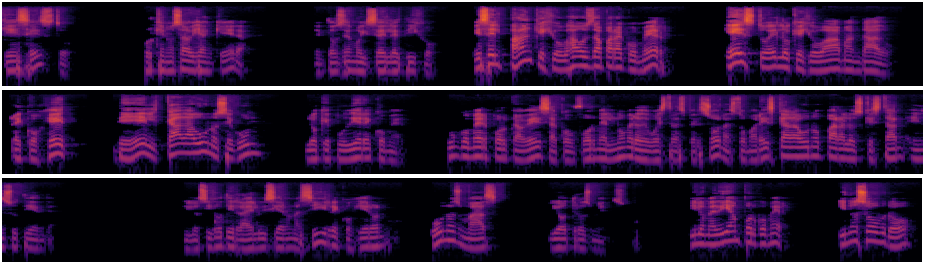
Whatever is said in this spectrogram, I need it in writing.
¿qué es esto? Porque no sabían qué era. Entonces Moisés les dijo, es el pan que Jehová os da para comer. Esto es lo que Jehová ha mandado. Recoged de él cada uno según lo que pudiere comer. Un comer por cabeza conforme al número de vuestras personas. Tomaréis cada uno para los que están en su tienda. Y los hijos de Israel lo hicieron así y recogieron unos más y otros menos. Y lo medían por comer. Y no sobró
